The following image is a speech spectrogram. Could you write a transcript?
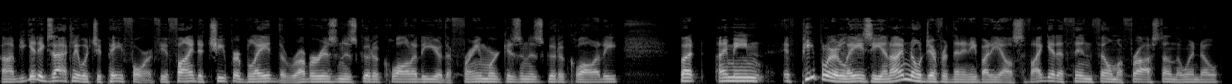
um, you get exactly what you pay for. If you find a cheaper blade, the rubber isn't as good a quality or the framework isn't as good a quality. But I mean, if people are lazy, and I'm no different than anybody else, if I get a thin film of frost on the window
